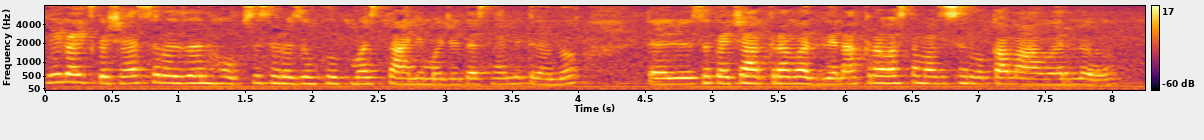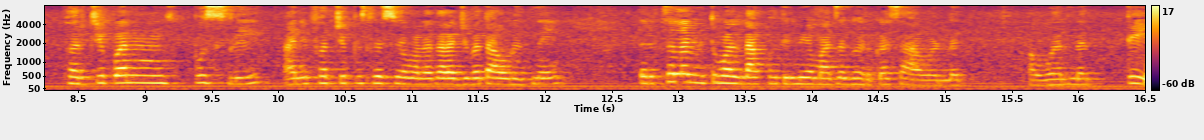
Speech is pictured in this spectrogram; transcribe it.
हे काहीच कशा आहेत सर्वजण होपचे सर्वजण खूप मस्त आणि मजेत असणार मित्रांनो. तर सकाळच्या अकरा वाजले आणि अकरा वाजता माझं सर्व काम आवरलं. फरची पण पुसली आणि फरची पुसल्याशिवाय मला तर अजिबात आवडत नाही. तर चला मी तुम्हाला दाखवते मी माझं घर कसं आवडलं आवडलं ते.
